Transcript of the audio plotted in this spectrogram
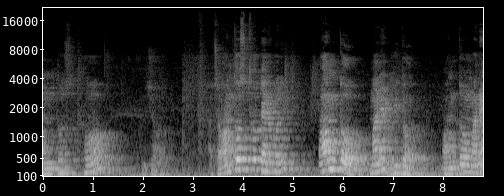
অন্তস্থ জ। আচ্ছা অন্তস্থ কেন বলি? অন্ত মানে ভিতর। অন্ত মানে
